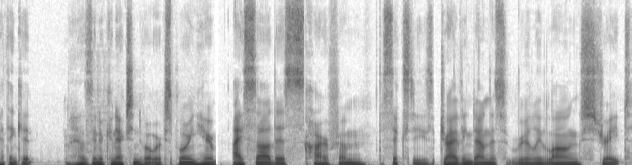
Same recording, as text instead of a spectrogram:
I think it has interconnection to what we're exploring here. I saw this car from the 60s driving down this really long straight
